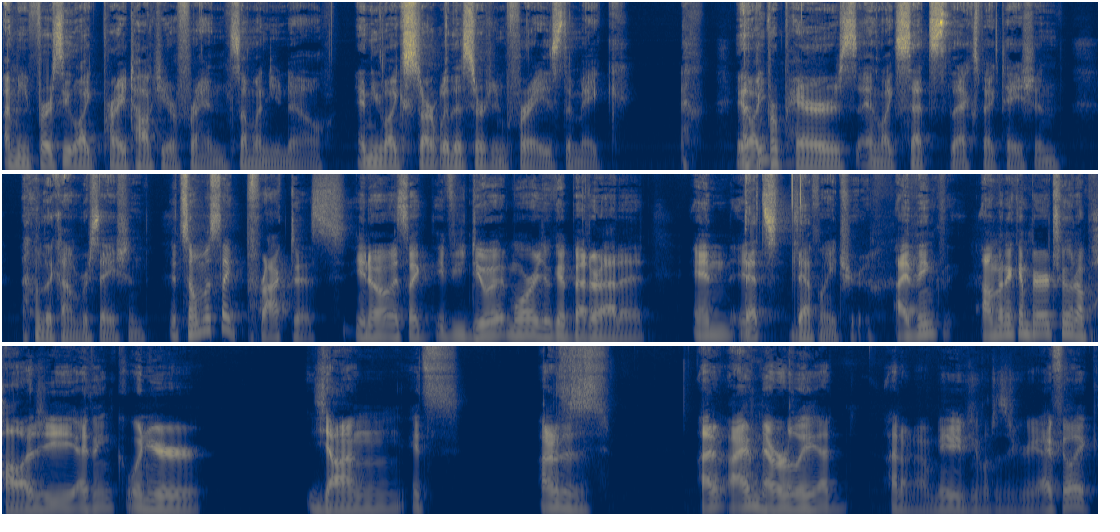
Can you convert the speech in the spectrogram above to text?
I mean, first you like probably talk to your friend, someone you know, and you like start with a certain phrase to make it I like prepares and like sets the expectation of the conversation. It's almost like practice, you know, it's like if you do it more, you'll get better at it. And it- That's definitely true. I think I'm going to compare it to an apology. I think when you're young, it's, I don't know, this is, I, I've never really had, I don't know, maybe people disagree. I feel like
